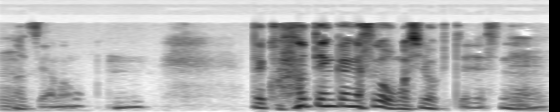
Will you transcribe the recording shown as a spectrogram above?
うん松山も。うんで、この展開がすごい面白くてですね。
